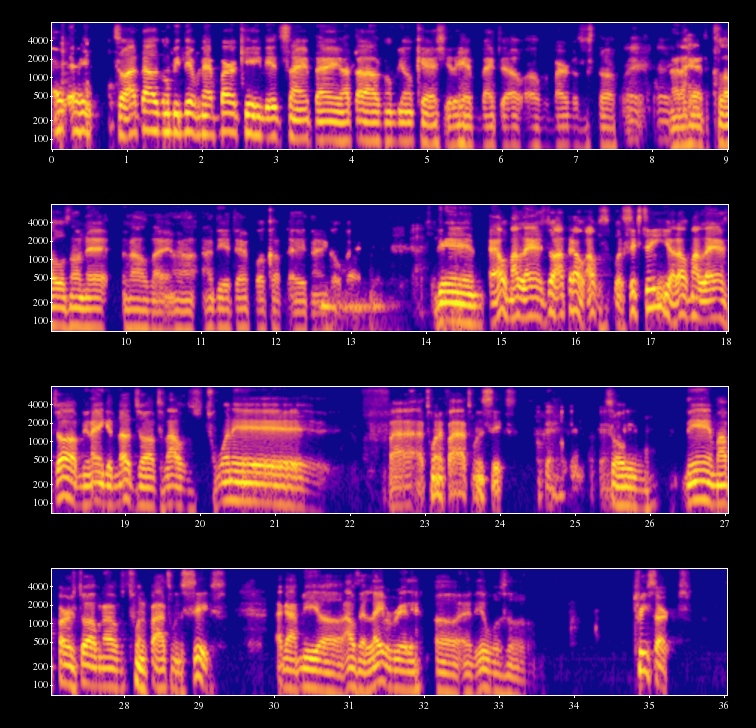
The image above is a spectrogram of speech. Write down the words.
back. So I thought it was gonna be different at Burger King. Did the same thing. I thought I was gonna be on cashier. They had me back there with burgers and stuff, right, right. and I had to close on that. And I was like, uh, I did that for a couple days, and I didn't go back. Gotcha. Then that was my last job. I think I was what 16. Yeah, that was my last job. Then I ain't get another job till I was 25, 25, 26. Okay, okay, okay. So then my first job when I was 25, 26, I got me uh I was at Labor Ready uh and it was a tree service.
